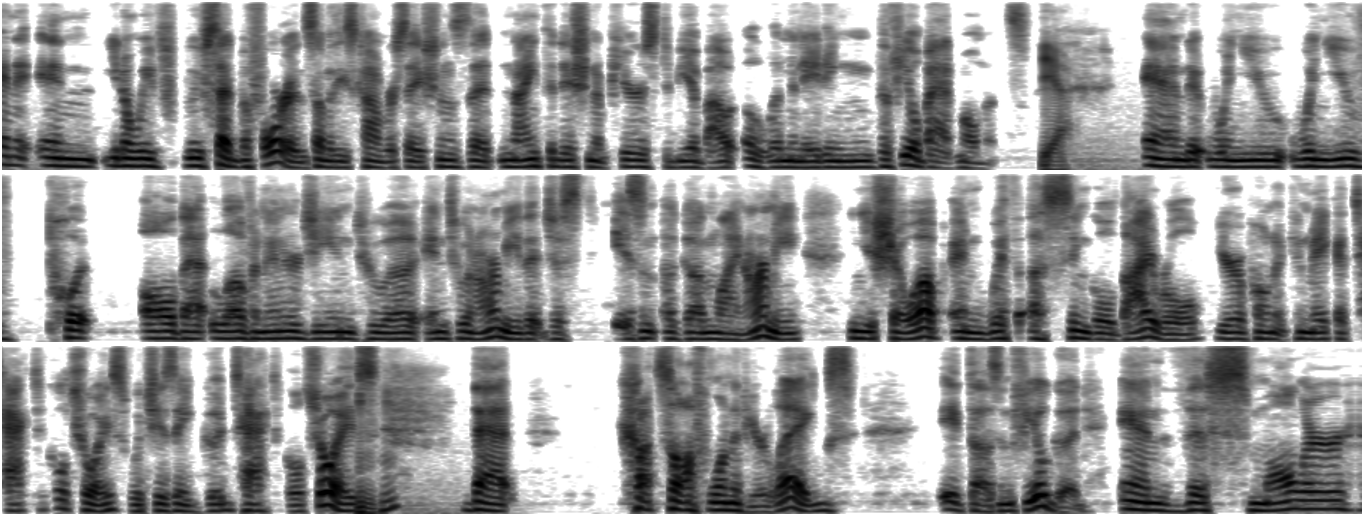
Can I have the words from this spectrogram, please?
And and you know we've we've said before in some of these conversations that ninth edition appears to be about eliminating the feel bad moments yeah and when you when you've put all that love and energy into a into an army that just isn't a gunline army and you show up and with a single die roll your opponent can make a tactical choice which is a good tactical choice mm-hmm. that cuts off one of your legs it doesn't feel good. And the smaller,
